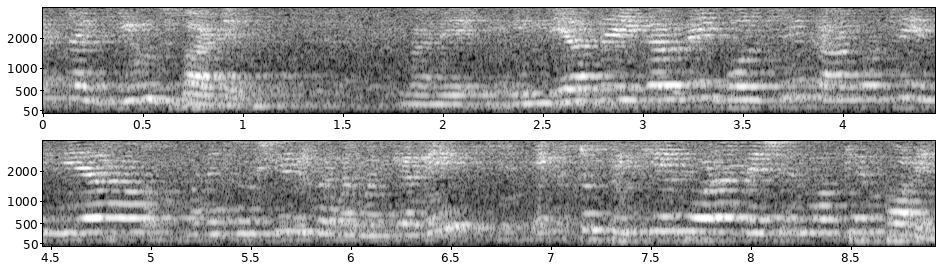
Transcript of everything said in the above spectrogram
একটা হিউজ বার্ডেন মানে ইন্ডিয়াতে এই কারণেই বলছি, কারণ হচ্ছে ইন্ডিয়া মানে সোশিয়াল ইকোনমিক্যালি একটু পিছিয়ে পড়া দেশের মধ্যে পড়ে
